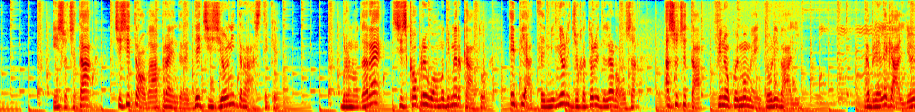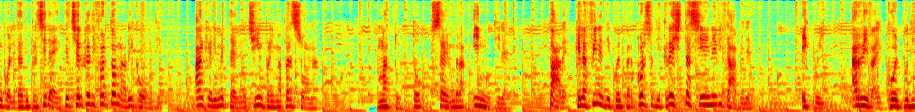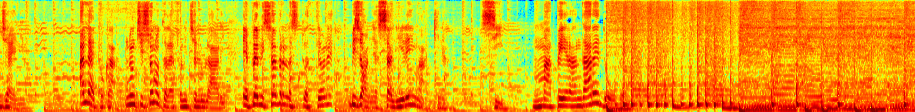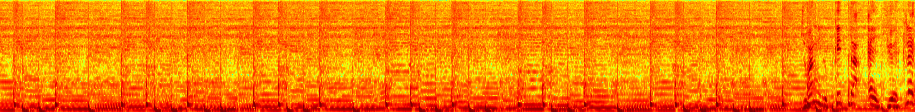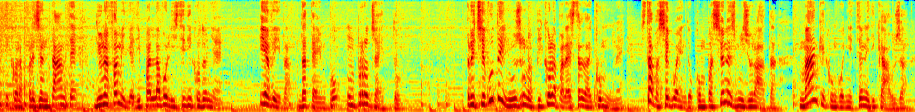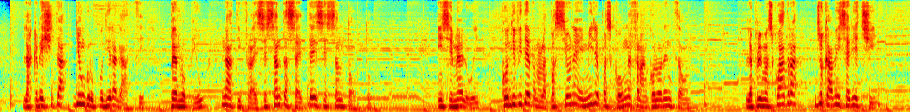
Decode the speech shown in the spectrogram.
In società ci si trova a prendere decisioni drastiche. Bruno Darè si scopre uomo di mercato e piazza i migliori giocatori della rosa a società fino a quel momento rivali. Gabriele Gaglio, in qualità di presidente, cerca di far tornare i conti, anche rimettendoci in prima persona. Ma tutto sembra inutile. Pare che la fine di quel percorso di crescita sia inevitabile. E qui arriva il colpo di genio. All'epoca non ci sono telefoni cellulari e per risolvere la situazione bisogna salire in macchina. Sì, ma per andare dove? Lucchetta è il più eclettico rappresentante di una famiglia di pallavolisti di Codognè e aveva da tempo un progetto. Ricevuta in uso una piccola palestra dal comune, stava seguendo con passione smisurata, ma anche con cognizione di causa, la crescita di un gruppo di ragazzi, per lo più nati fra il 67 e il 68. Insieme a lui condividevano la passione Emilio Pascon e Franco Lorenzon. La prima squadra giocava in Serie C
